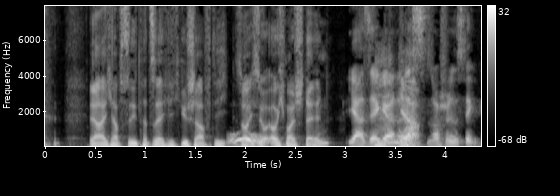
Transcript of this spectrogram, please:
Ja, ich habe sie tatsächlich geschafft. Ich, Soll ich sie euch mal stellen? Ja, sehr gerne. ja. Das ist noch ein schönes Ding.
